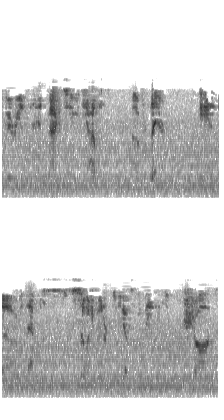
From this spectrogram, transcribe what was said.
the ferry, and then head back to the island uh, from there. And uh, that was so much better because we got some amazing shots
